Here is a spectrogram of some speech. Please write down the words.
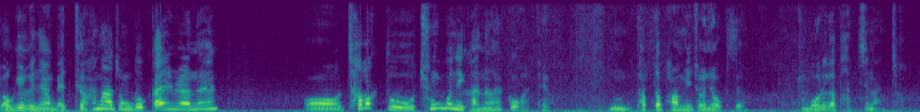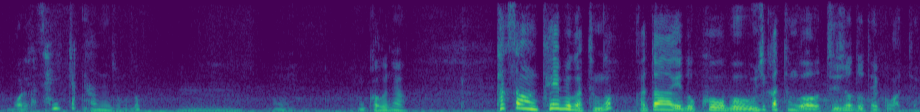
여기 그냥 매트 하나 정도 깔면은, 어, 차박도 충분히 가능할 것 같아요. 음, 답답함이 전혀 없어요. 머리가 닿진 않죠. 머리가 살짝 닿는 정도? 음, 그러니까 그냥, 탁상 테이블 같은 거? 간단하게 놓고 뭐 음식 같은 거 드셔도 될 것 같아요.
